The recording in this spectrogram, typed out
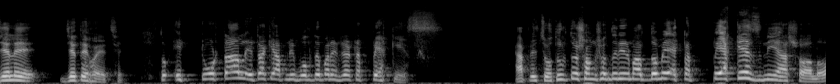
জেলে যেতে হয়েছে। তো এই টোটাল এটাকে আপনি বলতে পারেন এটা একটা প্যাকেজ। আপনি চতুর্থ সংশোধনীর মাধ্যমে একটা প্যাকেজ নিয়ে আসা হলো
